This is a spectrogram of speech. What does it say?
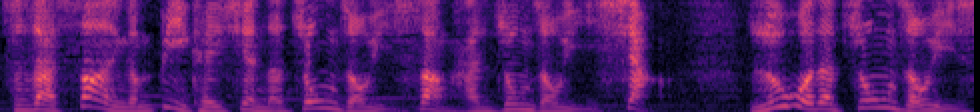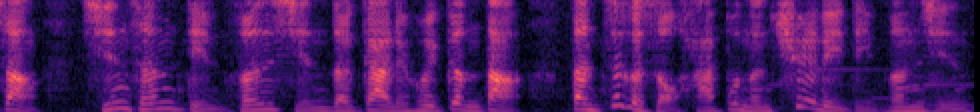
是在上一根 B K 线的中轴以上还是中轴以下？如果在中轴以上形成顶分型的概率会更大，但这个时候还不能确立顶分型。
